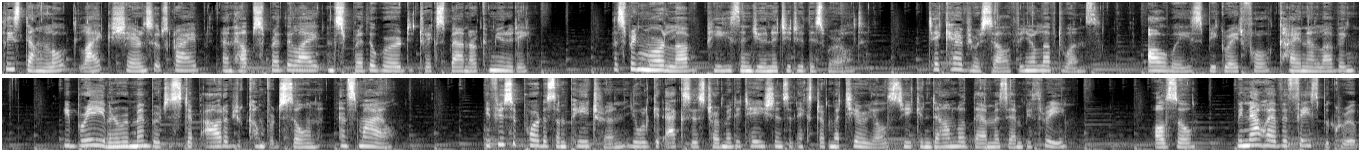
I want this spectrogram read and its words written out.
Please download, like, share, and subscribe, and help spread the light and spread the word to expand our community. Let's bring more love, peace, and unity to this world. Take care of yourself and your loved ones. Always be grateful, kind, and loving. Be brave and remember to step out of your comfort zone and smile. If you support us on Patreon, you will get access to our meditations and extra materials so you can download them as MP3. Also, we now have a Facebook group,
